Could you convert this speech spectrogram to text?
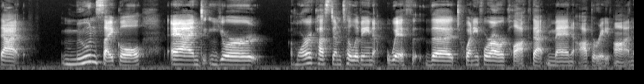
that moon cycle and you're more accustomed to living with the 24 hour clock that men operate on.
